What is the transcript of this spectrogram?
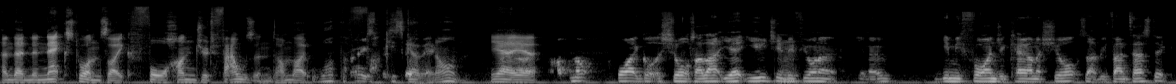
And then the next one's like 400,000. I'm like, what the Very fuck is going on? Yeah, yeah. I've not quite got the shorts like that yet. YouTube, Hmm. if you want to, you know, give me 400k on a shorts, that'd be fantastic.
